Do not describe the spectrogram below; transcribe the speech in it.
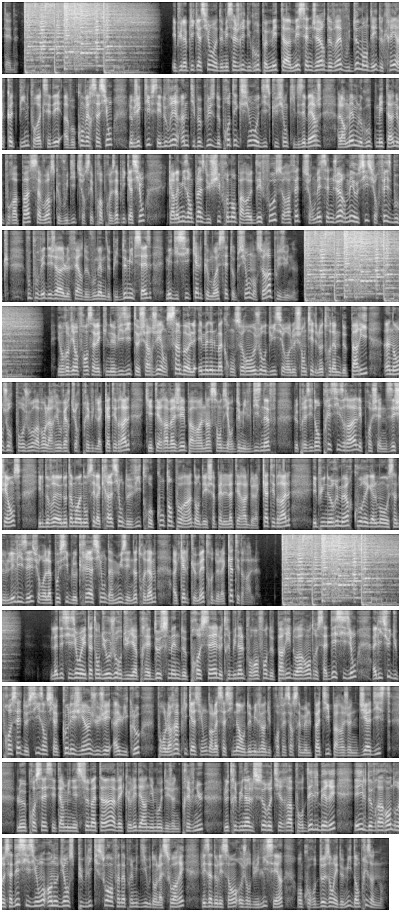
et puis l'application de messagerie du groupe Meta Messenger devrait vous demander de créer un code PIN pour accéder à vos conversations. L'objectif c'est d'ouvrir un petit peu plus de protection aux discussions qu'ils hébergent. Alors même le groupe Meta ne pourra pas savoir ce que vous dites sur ses propres applications car la mise en place du chiffrement par défaut sera faite sur Messenger mais aussi sur Facebook. Vous pouvez déjà le faire de vous-même depuis 2016 mais d'ici quelques mois cette option n'en sera plus une. Et on revient en France avec une visite chargée en symboles. Emmanuel Macron se rend aujourd'hui sur le chantier de Notre-Dame de Paris, un an jour pour jour avant la réouverture prévue de la cathédrale, qui était ravagée par un incendie en 2019. Le président précisera les prochaines échéances. Il devrait notamment annoncer la création de vitraux contemporains dans des chapelles latérales de la cathédrale. Et puis une rumeur court également au sein de l'Élysée sur la possible création d'un musée Notre-Dame à quelques mètres de la cathédrale. La décision est attendue aujourd'hui. Après deux semaines de procès, le tribunal pour enfants de Paris doit rendre sa décision à l'issue du procès de six anciens collégiens jugés à huis clos pour leur implication dans l'assassinat en 2020 du professeur Samuel Paty par un jeune djihadiste. Le procès s'est terminé ce matin avec les derniers mots des jeunes prévenus. Le tribunal se retirera pour délibérer et il devra rendre sa décision en audience publique, soit en fin d'après-midi ou dans la soirée. Les adolescents, aujourd'hui lycéens, en cours deux ans et demi d'emprisonnement.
